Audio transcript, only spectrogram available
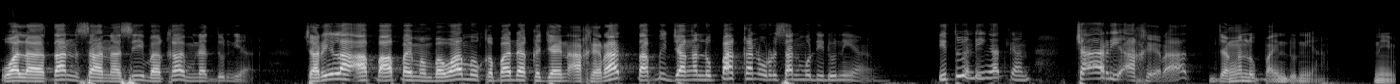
wala tansa nasibaka minad dunya. Carilah apa-apa yang membawamu kepada kejayaan akhirat, tapi jangan lupakan urusanmu di dunia. Itu yang diingatkan cari akhirat, jangan lupain dunia. Nih,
